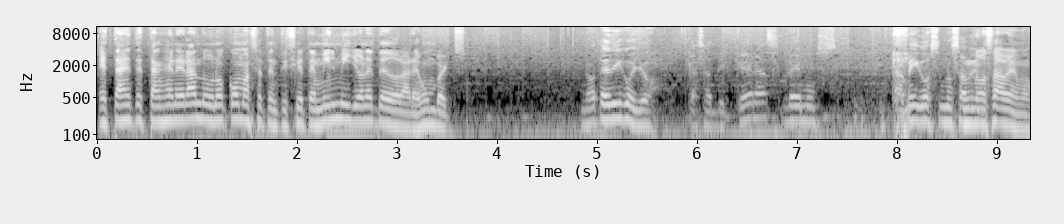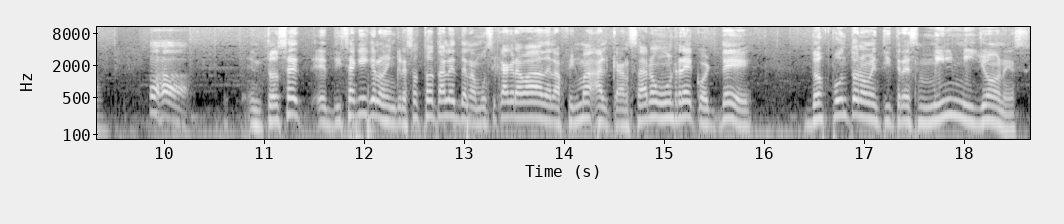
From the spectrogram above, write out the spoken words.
esta gente están generando 1,77 mil millones de dólares, Humberts. No te digo yo. Casas disqueras, vemos. Amigos, no sabemos. No sabemos. Entonces, eh, dice aquí que los ingresos totales de la música grabada de la firma alcanzaron un récord de 2.93 mil millones.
